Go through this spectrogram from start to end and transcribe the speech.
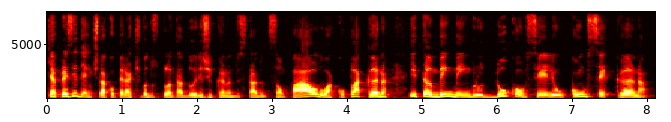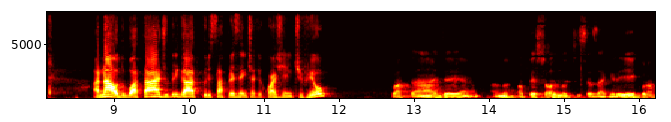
que é presidente da Cooperativa dos Plantadores de Cana do Estado Estado de São Paulo, a Coplacana, e também membro do Conselho Consecana. Arnaldo, boa tarde, obrigado por estar presente aqui com a gente, viu? Boa tarde ao pessoal de Notícias Agrícolas.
